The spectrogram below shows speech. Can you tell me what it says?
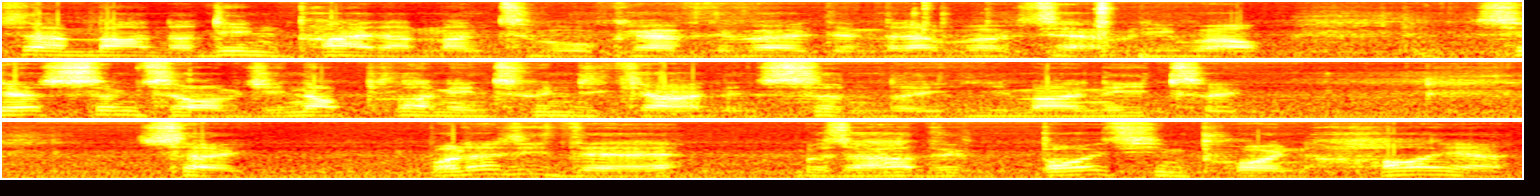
So that man, I didn't pay that man to walk over the road then, but that worked out really well. So sometimes you're not planning to indicate and suddenly you may need to. So what I did there was I had the biting point higher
